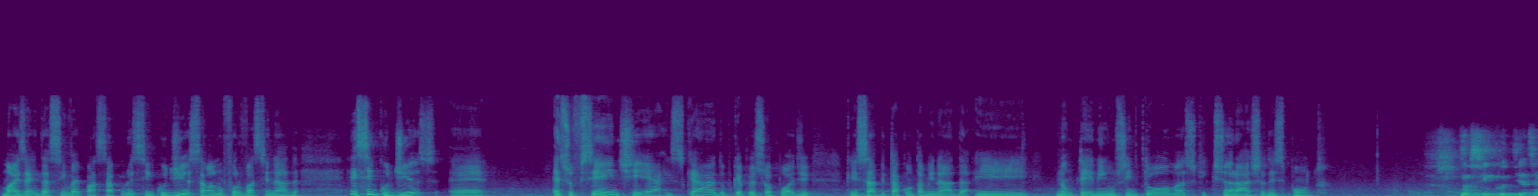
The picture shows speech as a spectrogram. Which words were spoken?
mas ainda assim vai passar por esses cinco dias se ela não for vacinada. Esses cinco dias é, é suficiente? É arriscado? Porque a pessoa pode, quem sabe, estar tá contaminada e não ter nenhum sintomas. O que, que o senhor acha desse ponto? Não, cinco dias é,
